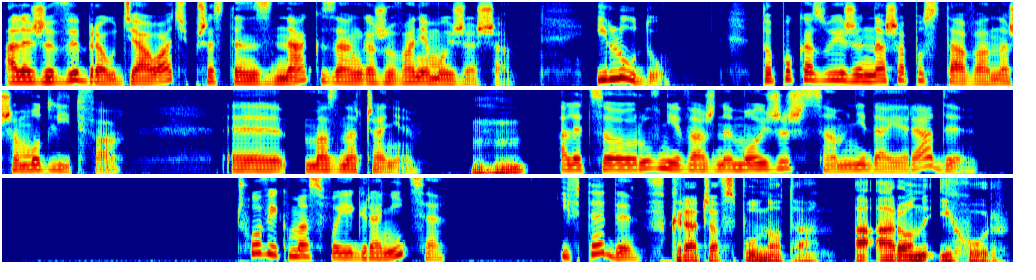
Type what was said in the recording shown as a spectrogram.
ale że wybrał działać przez ten znak zaangażowania Mojżesza i ludu. To pokazuje, że nasza postawa, nasza modlitwa e, ma znaczenie. Mhm. Ale co równie ważne, Mojżesz sam nie daje rady. Człowiek ma swoje granice. I wtedy Wkracza wspólnota, a Aaron i Chór.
